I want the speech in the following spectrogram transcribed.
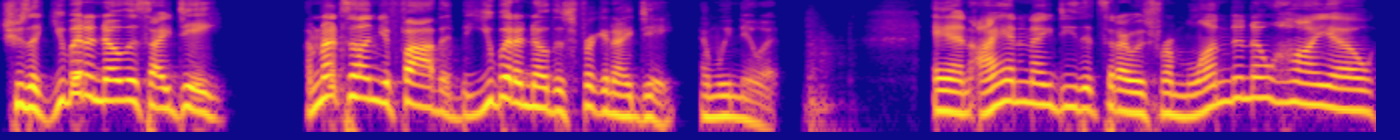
She was like, You better know this ID. I'm not telling your father, but you better know this freaking ID. And we knew it. And I had an ID that said I was from London, Ohio.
